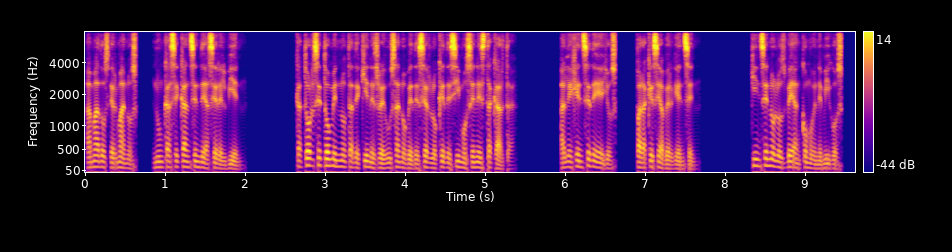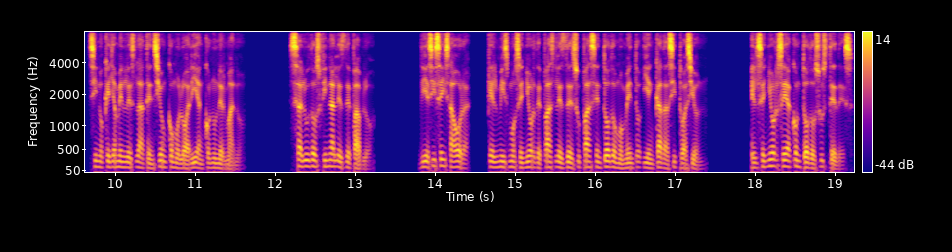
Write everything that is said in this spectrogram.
amados hermanos, nunca se cansen de hacer el bien. 14 Tomen nota de quienes rehusan obedecer lo que decimos en esta carta. Aléjense de ellos, para que se avergüencen. 15 No los vean como enemigos, sino que llámenles la atención como lo harían con un hermano. Saludos finales de Pablo. 16 Ahora, que el mismo Señor de paz les dé su paz en todo momento y en cada situación. El Señor sea con todos ustedes.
